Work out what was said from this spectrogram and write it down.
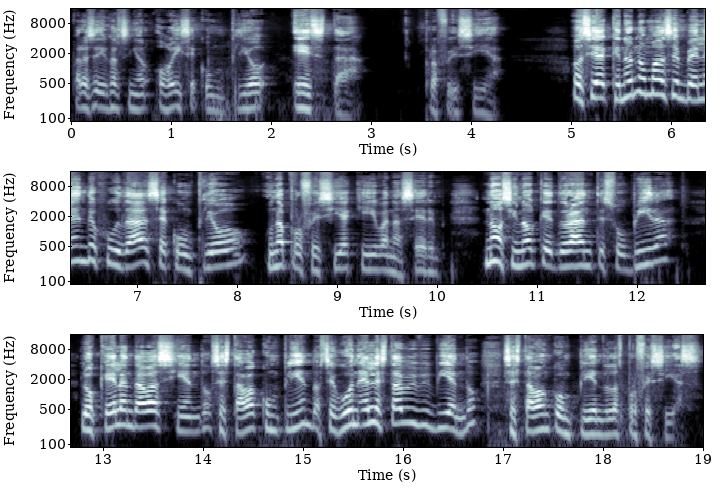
Para eso dijo el Señor, hoy se cumplió esta profecía. O sea que no nomás en Belén de Judá se cumplió una profecía que iban a hacer, no, sino que durante su vida lo que él andaba haciendo se estaba cumpliendo. Según él estaba viviendo, se estaban cumpliendo las profecías,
